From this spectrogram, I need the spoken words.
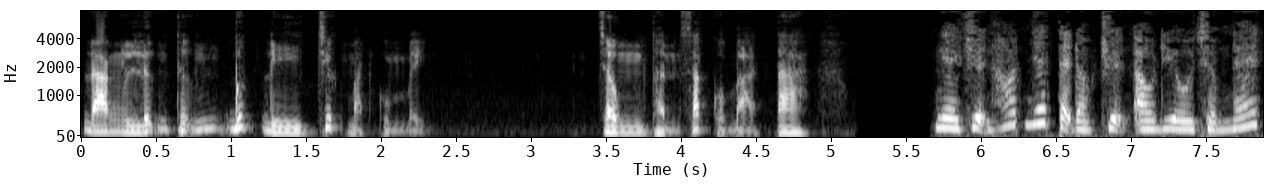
đang lững thững bước đi trước mặt của mình. Trong thần sắc của bà ta. Nghe truyện hot nhất tại doctruyenaudio.net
